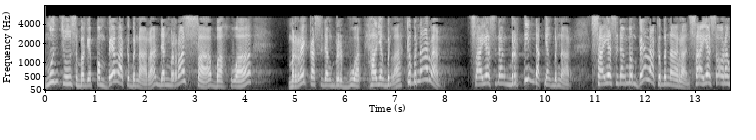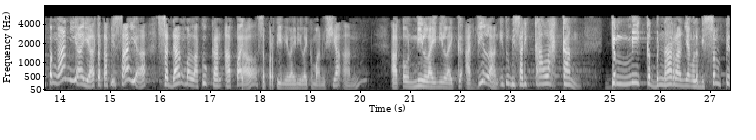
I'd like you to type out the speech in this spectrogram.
muncul sebagai pembela kebenaran dan merasa bahwa mereka sedang berbuat hal yang benar, kebenaran. Saya sedang bertindak yang benar. Saya sedang membela kebenaran. Saya seorang penganiaya, tetapi saya sedang melakukan apa seperti nilai-nilai kemanusiaan atau nilai-nilai keadilan itu bisa dikalahkan demi kebenaran yang lebih sempit,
